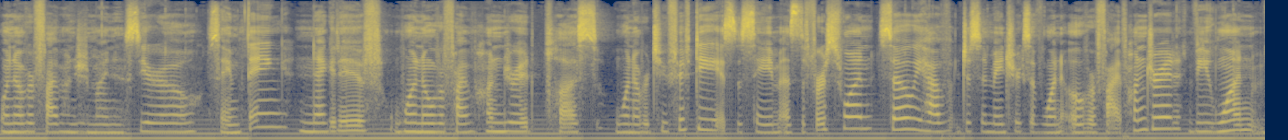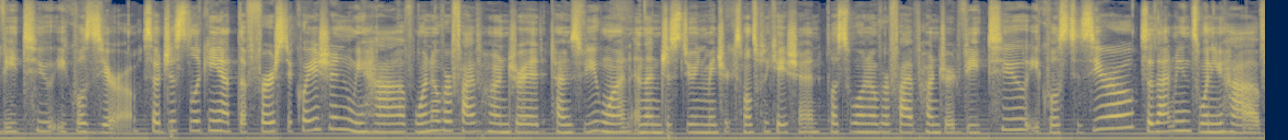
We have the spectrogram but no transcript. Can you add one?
1 over 500 minus 0, same thing. Negative 1 over 500 plus 1 over 250 is the same as the first one. So we have just a matrix of 1 over 500. V1, V2 equals 0. So just looking at the first equation, we have 1 over 500 times V1 and then just doing matrix multiplication plus 1 over 500 V2 equals to 0. So that means when you have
